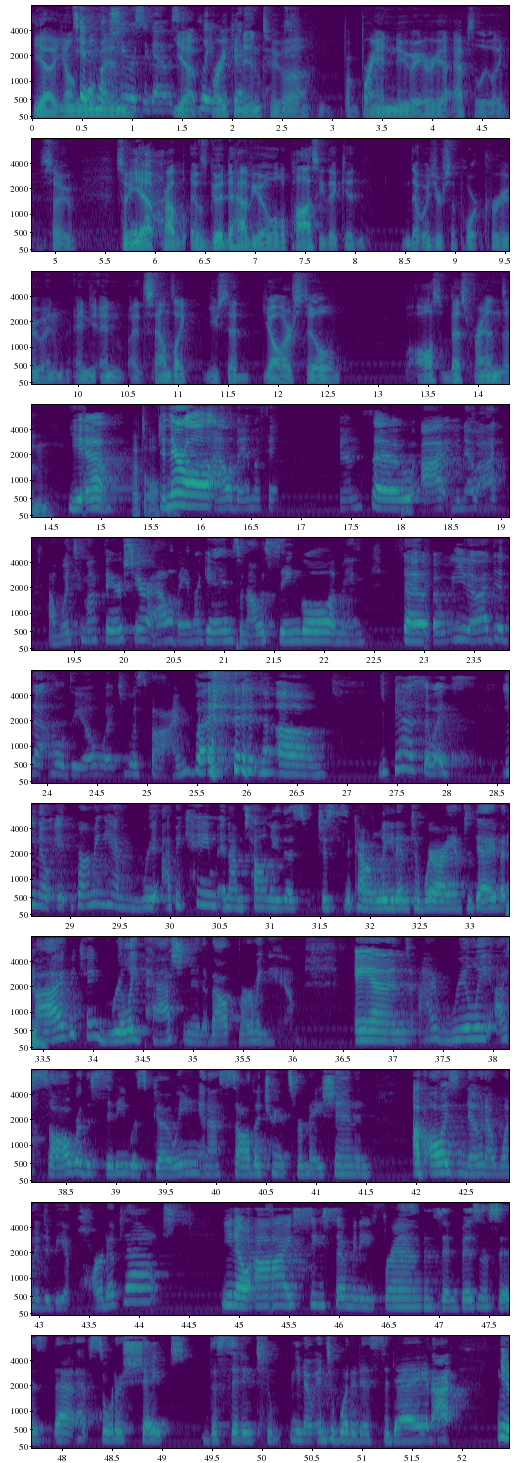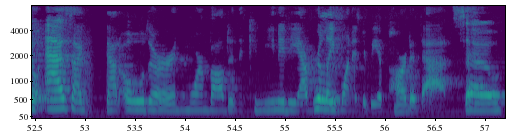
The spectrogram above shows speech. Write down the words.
yeah, young 10 woman. plus years ago, it's yeah, breaking different. into a, a brand new area. Absolutely. So, so yeah, Yeah. probably it was good to have you a little posse that could that was your support crew, and and and it sounds like you said y'all are still all best friends, and yeah. that's awesome. And they're all Alabama fans. And so I, you know, I, I went to my fair share of Alabama games when I was single. I mean, so, you know, I did that whole deal, which was fine. But, um, yeah, so it's, you know, it, Birmingham, re- I became, and I'm telling you this just to kind of lead into where I am today, but Yeah. I became really passionate about Birmingham. And I really, I saw where the city was going and I saw the transformation. And I've always known I wanted to be a part of that you know, I see so many friends and businesses that have sort of shaped the city to, you know, into what it is today. And I, you know, as I got older and more involved in the community, I really wanted to be a part of that. So,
